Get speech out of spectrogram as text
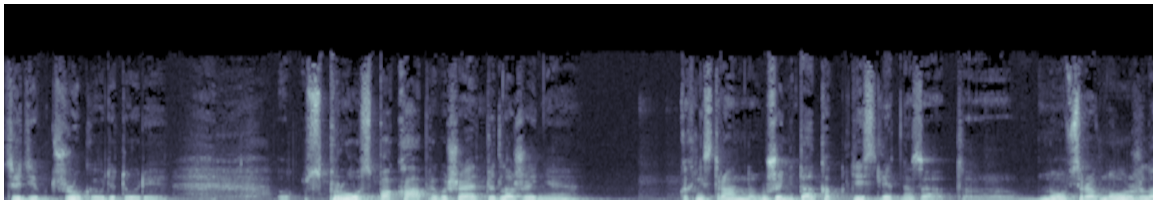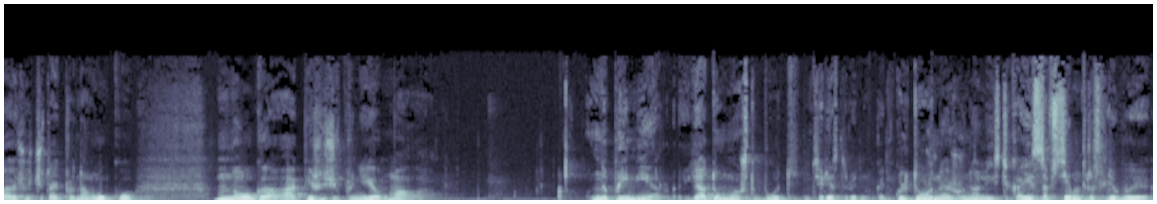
среди широкой аудитории. Спрос пока превышает предложение, как ни странно, уже не так, как 10 лет назад, но все равно желающих читать про науку много, а пишущих про нее мало. Например, я думаю, что будет интересно людям культурная журналистика, а есть совсем отраслевые.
